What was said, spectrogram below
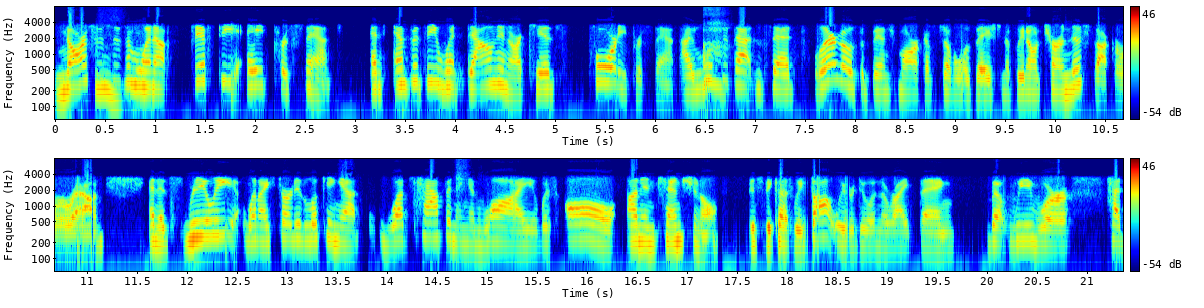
Narcissism mm. went up 58%, and empathy went down in our kids 40%. I looked at that and said, well, there goes the benchmark of civilization if we don't turn this sucker around. And it's really when I started looking at what's happening and why. It was all unintentional. It's because we thought we were doing the right thing, but we were had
